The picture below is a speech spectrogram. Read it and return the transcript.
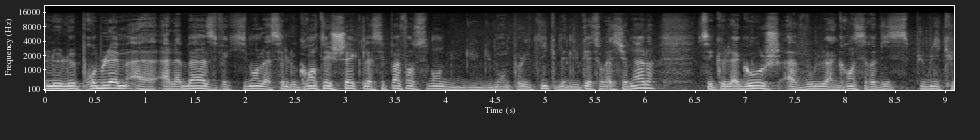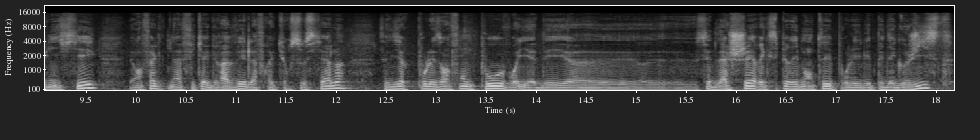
le, problème à, la base, effectivement, là, c'est le grand échec. Là, c'est pas forcément du, monde politique, mais de l'éducation nationale. C'est que la gauche a voulu un grand service public unifié, et en fait, n'a fait qu'aggraver la fracture sociale. C'est-à-dire que pour les enfants de pauvres, il y a des, euh, c'est de la chair expérimentée pour les, pédagogistes.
